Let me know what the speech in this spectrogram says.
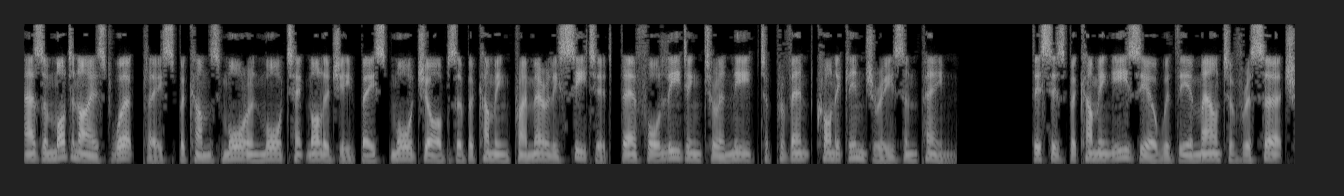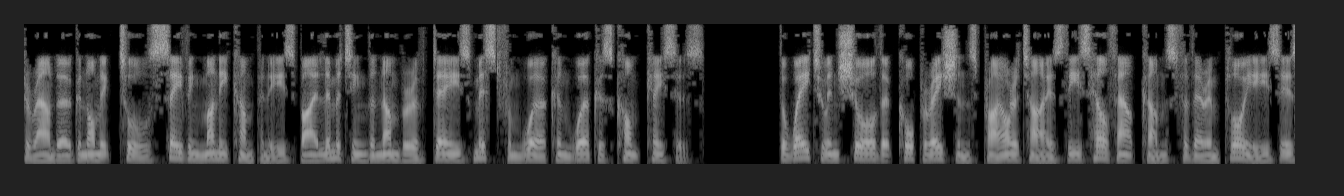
As a modernized workplace becomes more and more technology-based more jobs are becoming primarily seated, therefore leading to a need to prevent chronic injuries and pain. This is becoming easier with the amount of research around ergonomic tools saving money companies by limiting the number of days missed from work and workers' comp cases. The way to ensure that corporations prioritize these health outcomes for their employees is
